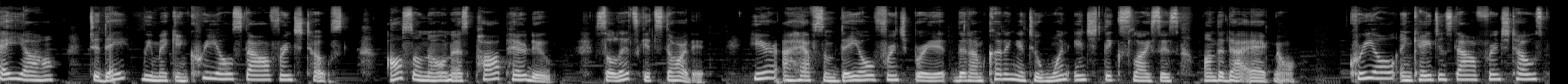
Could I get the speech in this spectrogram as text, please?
Hey y'all, today we making Creole style French toast, also known as pain perdu. So let's get started. Here I have some day old French bread that I'm cutting into one inch thick slices on the diagonal. Creole and Cajun style French toast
